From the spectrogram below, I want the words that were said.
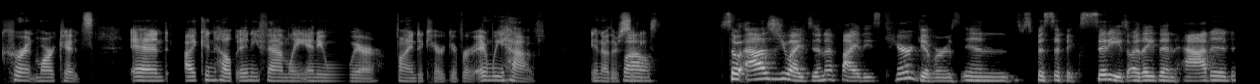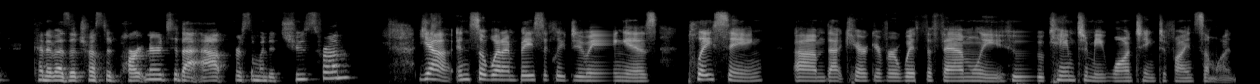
current markets. And I can help any family anywhere find a caregiver. And we have in other wow. cities. So, as you identify these caregivers in specific cities, are they then added kind of as a trusted partner to that app for someone to choose from? Yeah. And so, what I'm basically doing is placing um, that caregiver with the family who came to me wanting to find someone.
